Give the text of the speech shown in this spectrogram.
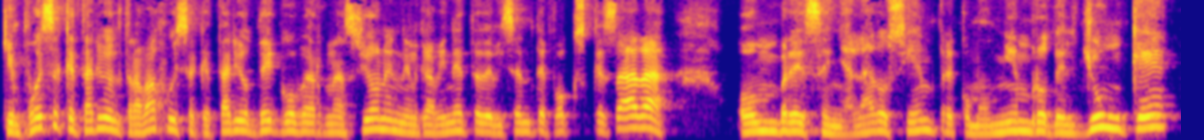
quien fue secretario del Trabajo y secretario de Gobernación en el gabinete de Vicente Fox Quesada, hombre señalado siempre como miembro del Yunque,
